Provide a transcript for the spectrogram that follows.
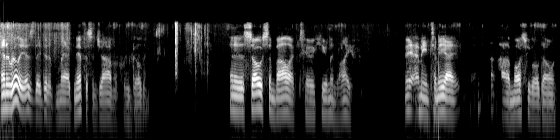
And it really is, they did a magnificent job of rebuilding. And it is so symbolic to human life. I mean, to me, I uh, most people don't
